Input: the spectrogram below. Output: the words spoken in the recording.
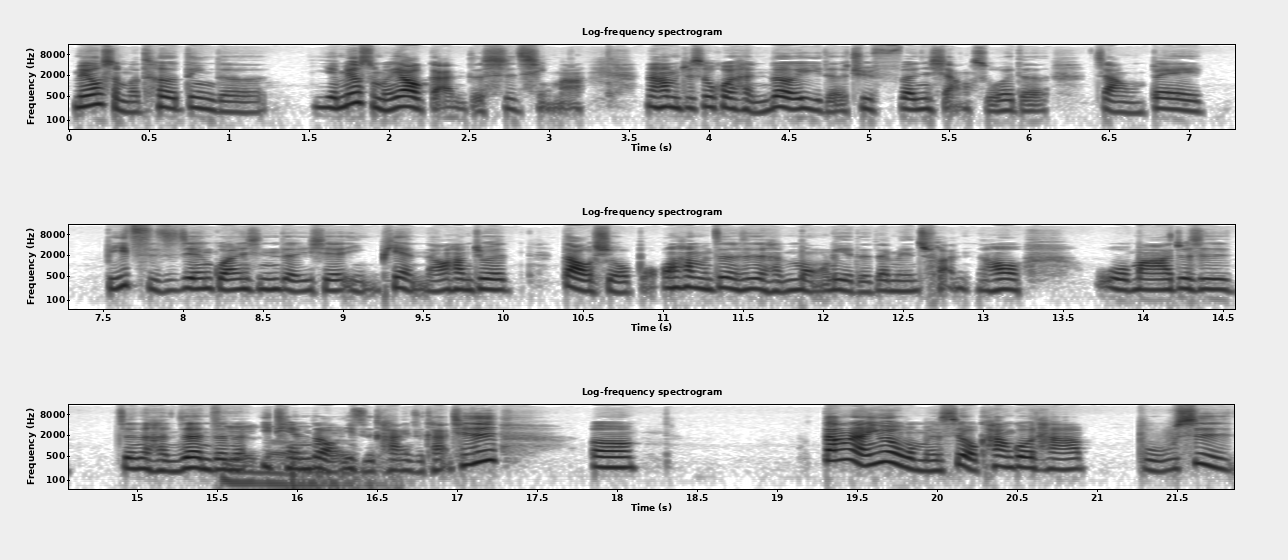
没有什么特定的，也没有什么要赶的事情嘛，那他们就是会很乐意的去分享所谓的长辈彼此之间关心的一些影片，然后他们就会。倒修博，哇，他们真的是很猛烈的在那边传，然后我妈就是真的很认真的，一天到晚一直看一直看。其实，呃，当然，因为我们是有看过他不是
